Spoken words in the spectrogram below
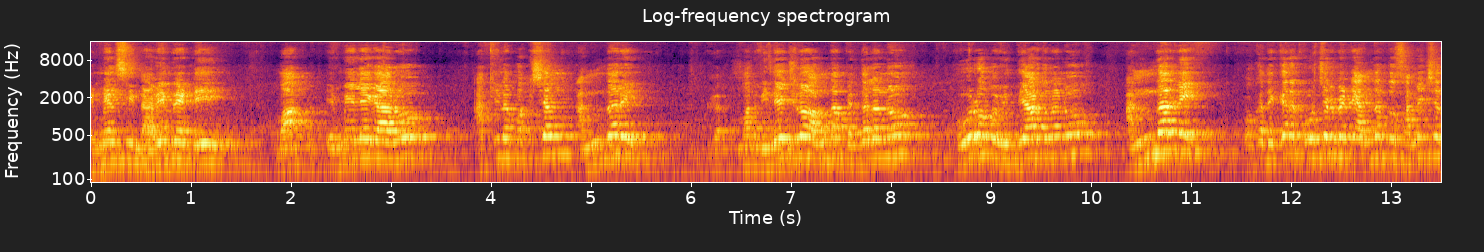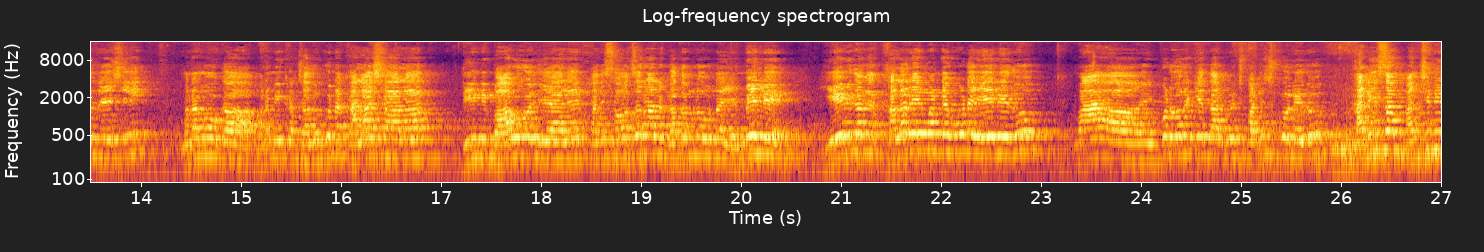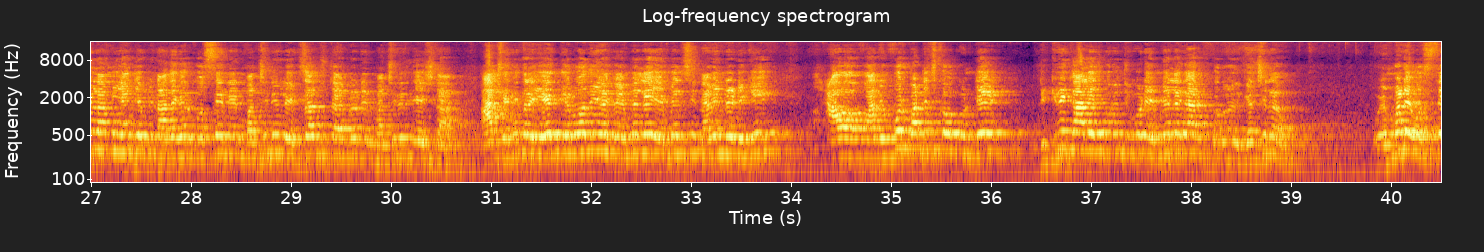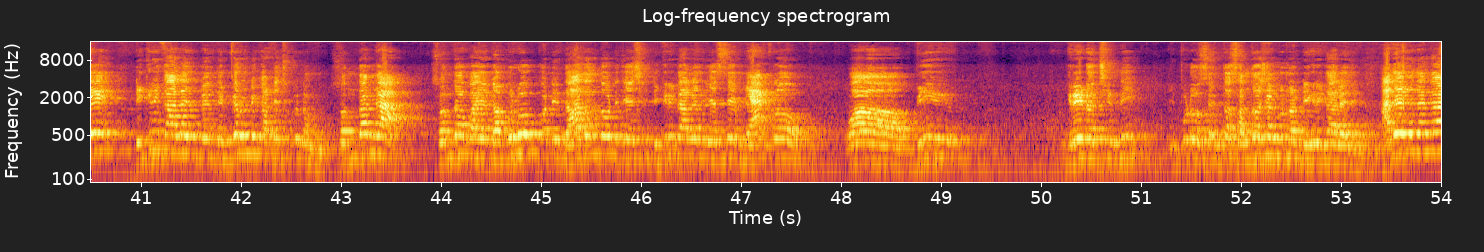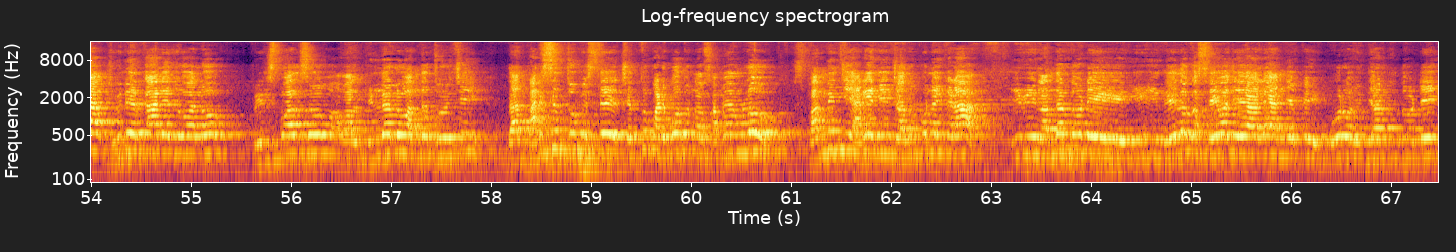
MLC Naveen Reddy మా MLA గారు అఖిల పక్షం అందరి మన విలేజ్లో పెద్దలను పూర్వపు విద్యార్థులను అందరినీ ఒక దగ్గర కూర్చోబెట్టి అందరితో సమీక్ష చేసి మనం ఒక మనం ఇక్కడ చదువుకున్న కళాశాల దీన్ని బాగోగులు చేయాలి. పది సంవత్సరాలు గతంలో ఉన్న ఎమ్మెల్యే ఏ విధంగా కలర్ ఏమంటే కూడా ఏ లేదు. ఇప్పటి వరకే దాని గురించి పట్టించుకోలేదు. కనీసం మంచినీళ్ళు అని చెప్పి నా దగ్గరకు వస్తే నేను మంచినీళ్ళు ఎగ్జామ్స్ టైంలో నేను మంచినీళ్ళు చేసిన. ఆ చరిత్ర ఏం తెలియదు ఎమ్మెల్యే ఎమ్మెల్సీ నవీన్ రెడ్డికి. ఆ వాళ్ళు ఎవ్వరు పట్టించుకోకుంటే డిగ్రీ కాలేజ్ గురించి కూడా ఎమ్మెల్యే గారు గెలిచిన వెంబడే వస్తే డిగ్రీ కాలేజ్ మేము దగ్గరుండి కట్టించుకున్నాం. సొంతంగా సొంత డబ్బులు కొన్ని దాదంతో చేసి డిగ్రీ కాలేజ్ చేస్తే మ్యాక్లో బి గ్రేడ్ వచ్చింది. ఇప్పుడు ఎంత సంతోషంగా ఉన్నారు డిగ్రీ కాలేజ్. అదే విధంగా జూనియర్ కాలేజ్ వాళ్ళు ప్రిన్సిపాల్స్ వాళ్ళ పిల్లలు అందరు చూసి దాని పరిస్థితి చూపిస్తే చెత్త పడిపోతున్న సమయంలో స్పందించి అరే నేను చదువుకున్నా ఇక్కడ ఈ వీళ్ళందరితోటి ఏదో ఒక సేవ చేయాలి అని చెప్పి పూర్వ విద్యార్థులతోటి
